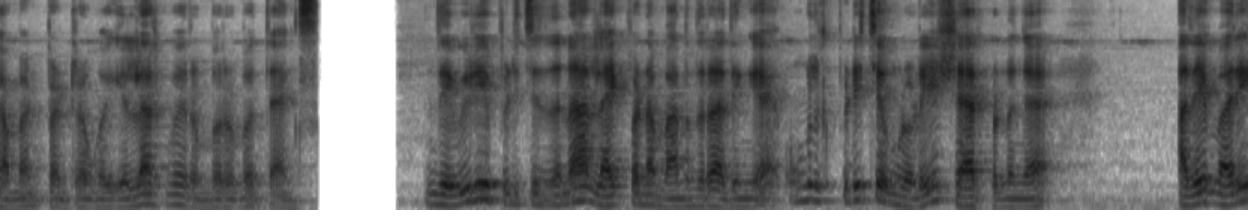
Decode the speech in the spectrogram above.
கமெண்ட் பண்ணுறவங்க எல்லாருக்குமே ரொம்ப ரொம்ப தேங்க்ஸ் இந்த வீடியோ பிடிச்சிருந்ததுன்னா லைக் பண்ண மறந்துடாதீங்க. உங்களுக்கு பிடிச்சவங்களோடையும் ஷேர் பண்ணுங்கள் அதே மாதிரி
